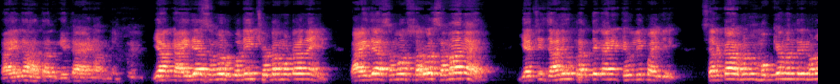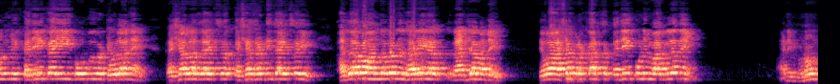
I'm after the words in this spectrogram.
कायदा हातात घेता येणार नाही. या कायद्यासमोर कोणीही छोटा मोठा नाही. कायद्यासमोर सर्व समान आहे. याची जाणीव प्रत्येकाने ठेवली पाहिजे. सरकार म्हणून मुख्यमंत्री म्हणून मी कधी काही ठेवला नाही. कशाला जायचं कशासाठी जायचं हजारो आंदोलन झाली राज्यामध्ये. तेव्हा अशा प्रकारचं कधी कोणी मागलं नाही. आणि म्हणून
